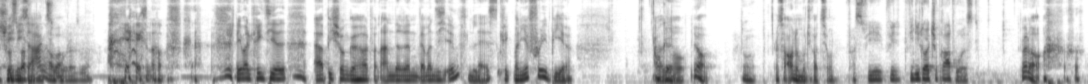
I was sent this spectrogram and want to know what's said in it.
zurecht, will ich nicht sagen, dazu aber- oder so. ja, genau. nee, man kriegt hier, habe ich schon gehört von anderen, wenn man sich impfen lässt, kriegt man hier Free Beer. Also, ja, So, das ist auch eine Motivation. fast wie, wie, wie die deutsche Bratwurst. Genau.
